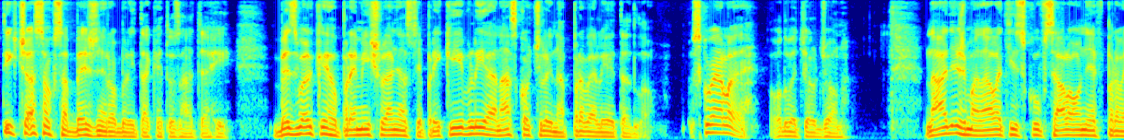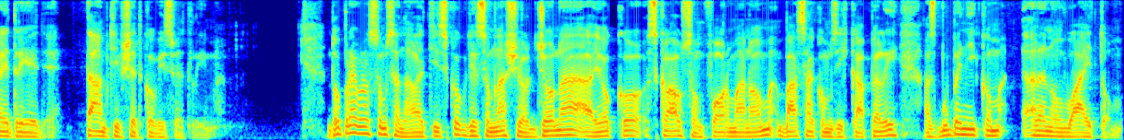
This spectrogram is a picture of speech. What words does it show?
V tých časoch sa bežne robili takéto záťahy. Bez veľkého premýšľania ste prikývli a naskočili na prvé lietadlo. Skvelé, odvetil John. Nájdeš ma na letisku v salóne v prvej triede. Tam ti všetko vysvetlím. Dopravil som sa na letisko, kde som našiel Johna a Joko s Klausom Formanom, basákom z ich kapely a s bubeníkom Elenom Whiteom.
